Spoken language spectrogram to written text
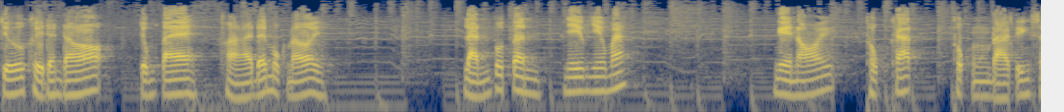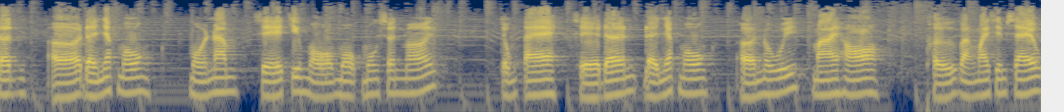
Trước khi đến đó Chúng ta phải đến một nơi Lạnh vô tình, nheo nheo mắt. Nghe nói, thục khách Thục đại tiên sinh Ở đệ nhất môn, Mỗi năm sẽ chiêu mộ một môn sinh mới. Chúng ta sẽ đến đệ nhất môn Ở núi Mai Ho, Thử vàng may xem sao.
